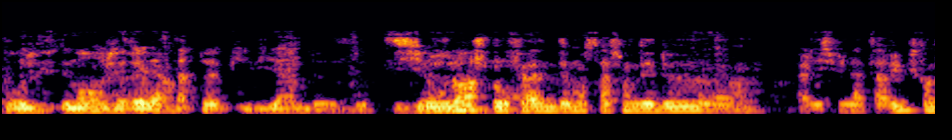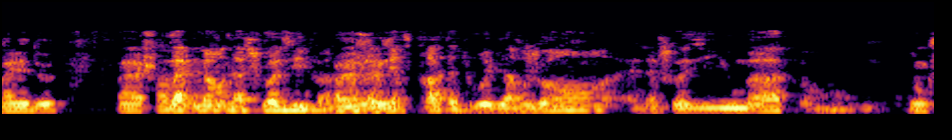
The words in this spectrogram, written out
pour justement gérer la startup qui vient de. si besoin, je peux vous faire une démonstration des deux euh, à l'issue de l'interview, puisqu'on a les deux. On a ah bah, là, on a choisi. Enfin, la Virstrat a trouvé de l'argent, elle a choisi UMAP. Donc,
